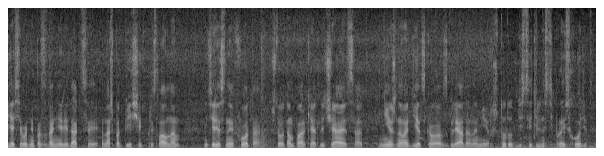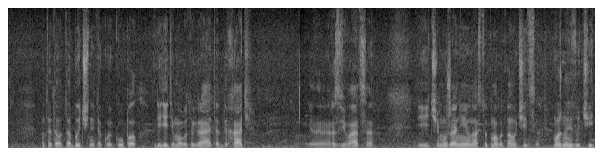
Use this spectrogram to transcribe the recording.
Я сегодня по заданию редакции, наш подписчик прислал нам интересные фото, что в этом парке отличается от нежного детского взгляда на мир. Что тут в действительности происходит. Вот это вот обычный такой купол, где дети могут играть, отдыхать, э, развиваться. И чему же они у нас тут могут научиться? Можно изучить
